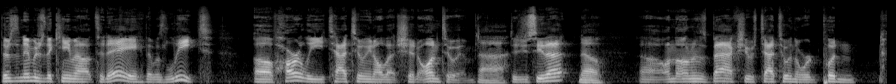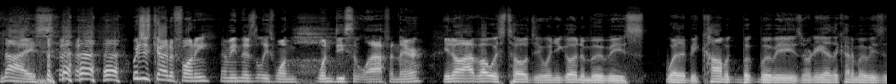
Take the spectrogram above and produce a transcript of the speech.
There's an image that came out today that was leaked of Harley tattooing all that shit onto him. Ah. Did you see that? No. Uh, on, the, on his back, she was tattooing the word puddin', Nice. which is kind of funny. I mean, there's at least one one decent laugh in there. you know, I've always told you when you go into movies, whether it be comic book movies or any other kind of movies,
